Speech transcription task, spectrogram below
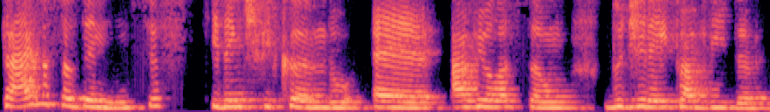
traz essas denúncias, identificando é, a violação do direito à vida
